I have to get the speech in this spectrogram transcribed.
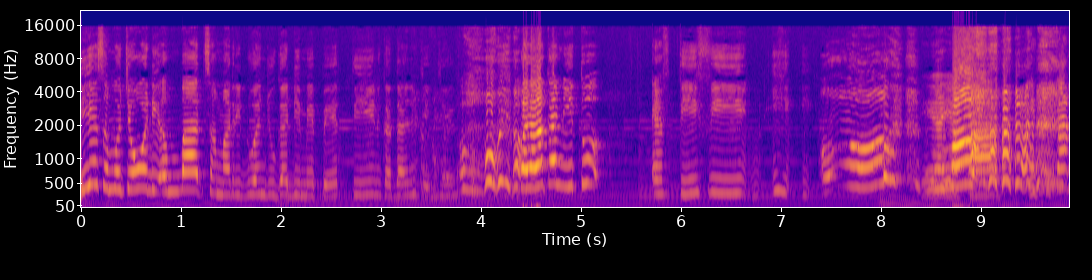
Iya semua cowok diembat sama Ridwan juga dimepetin katanya kayak gitu. Oh ya. Padahal kan itu FTV. Ih, ih, oh. Iya, iya. Itu kan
